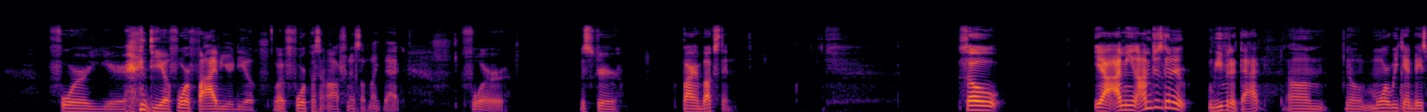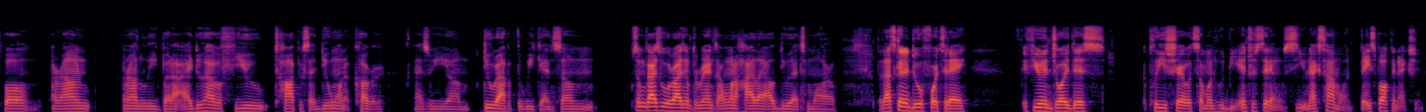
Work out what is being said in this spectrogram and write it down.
four year deal, four or five year deal, or a four percent option or something like that for Mr. Byron Buxton. So yeah, I mean I'm just gonna leave it at that. Um, you know, more weekend baseball around around the league, but I, I do have a few topics I do want to cover as we um, do wrap up the weekend. Some some guys who are rising up the ranks, I want to highlight. I'll do that tomorrow. But that's gonna do it for today. If you enjoyed this, please share it with someone who'd be interested, and we'll see you next time on Baseball Connection.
